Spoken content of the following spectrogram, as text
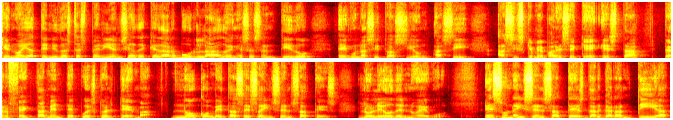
que no haya tenido esta experiencia de quedar burlado en ese sentido en una situación así. Así es que me parece que está perfectamente puesto el tema. No cometas esa insensatez. Lo leo de nuevo. Es una insensatez dar garantía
